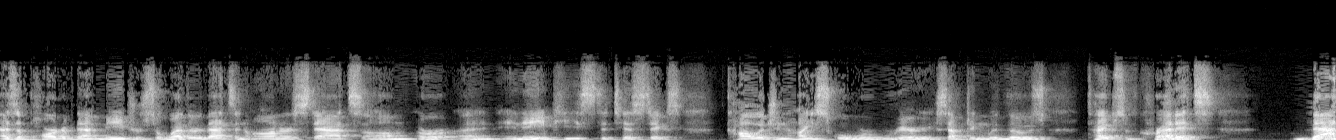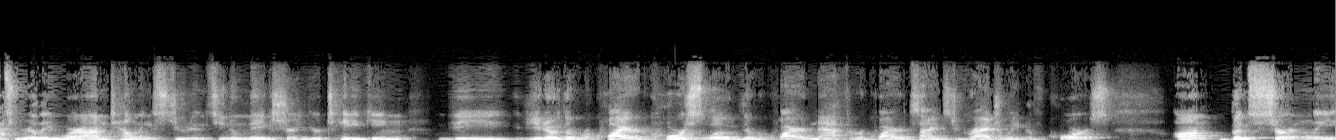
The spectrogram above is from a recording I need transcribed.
as a part of that major. So whether that's an honor stats um, or an, an, AP statistics, college and high school, we're, very accepting with those types of credits. That's really where I'm telling students, you know, make sure you're taking the, you know, the required course load, the required math, the required science to graduate, of course. Um, but certainly,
